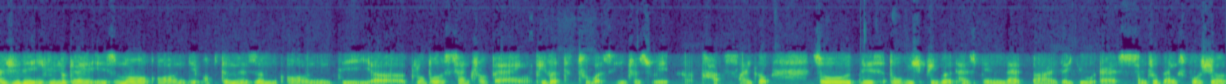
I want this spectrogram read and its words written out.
Actually, if you look at it, it's more on the optimism on the uh, global central bank pivot towards interest rate uh, cut cycle. So this dovish pivot has been led by the U.S. central banks for sure,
